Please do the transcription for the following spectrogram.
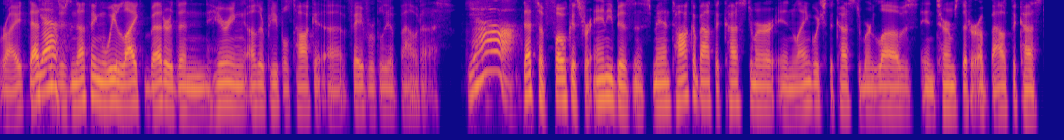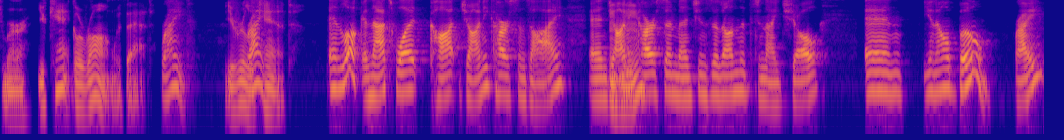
Right? That's Yes. there's nothing we like better than hearing other people talk uh, favorably about us. Yeah. That's a focus for any business, man. Talk about the customer in language the customer loves, in terms that are about the customer. You can't go wrong with that. Right. You really Right. can't. And look, and that's what caught Johnny Carson's eye. And Johnny Mhm. Carson mentions it on the Tonight Show. And, you know, boom, right?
